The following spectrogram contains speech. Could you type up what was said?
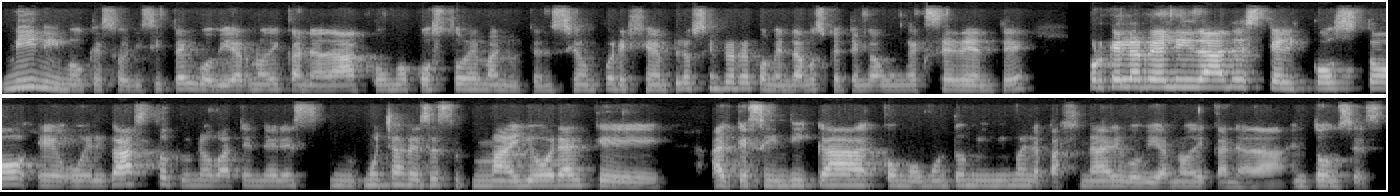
mínimo que solicita el gobierno de Canadá como costo de manutención, por ejemplo, siempre recomendamos que tengan un excedente, porque la realidad es que el costo eh, o el gasto que uno va a tener es muchas veces mayor al que, al que se indica como monto mínimo en la página del gobierno de Canadá. Entonces,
